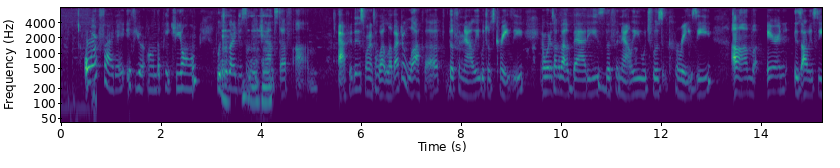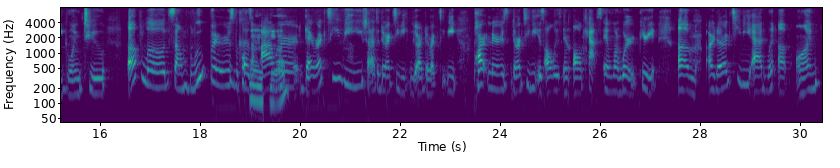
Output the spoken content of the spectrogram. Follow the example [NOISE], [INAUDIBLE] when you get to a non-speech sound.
or Friday if you're on the Patreon, which we're going to do some Mhm. Patreon stuff um after this. We're going to talk about Love After Lockup, the finale, which was crazy, and we're going to talk about Baddies, the finale, which was crazy. Um, Aaron is obviously going to upload some bloopers because Mhm. our DirecTV, shout out to DirecTV, we are DirecTV partners. DirecTV is always in all caps and one word, period. Um, our DirecTV ad went up on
